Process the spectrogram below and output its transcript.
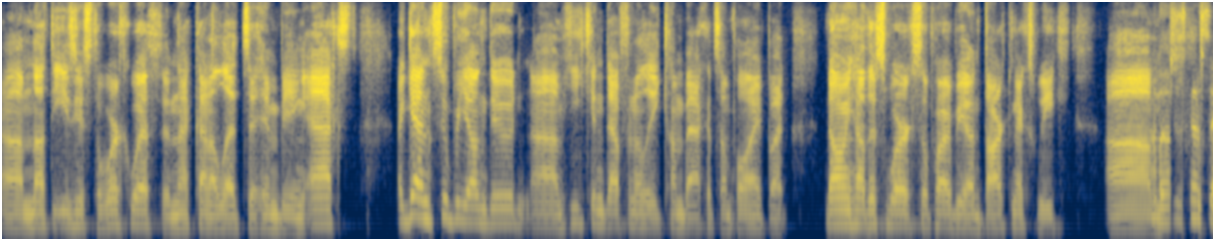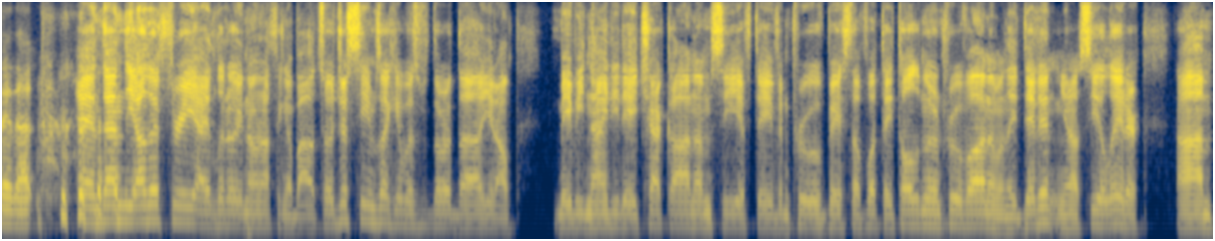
um, not the easiest to work with, and that kind of led to him being axed again, super young dude. Um, he can definitely come back at some point, but knowing how this works, he'll probably be on Dark next week. Um, I was just gonna say that. and then the other three, I literally know nothing about. So it just seems like it was the, the you know maybe 90 day check on them, see if they've improved based off what they told them to improve on, and when they didn't, you know, see you later. Um,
